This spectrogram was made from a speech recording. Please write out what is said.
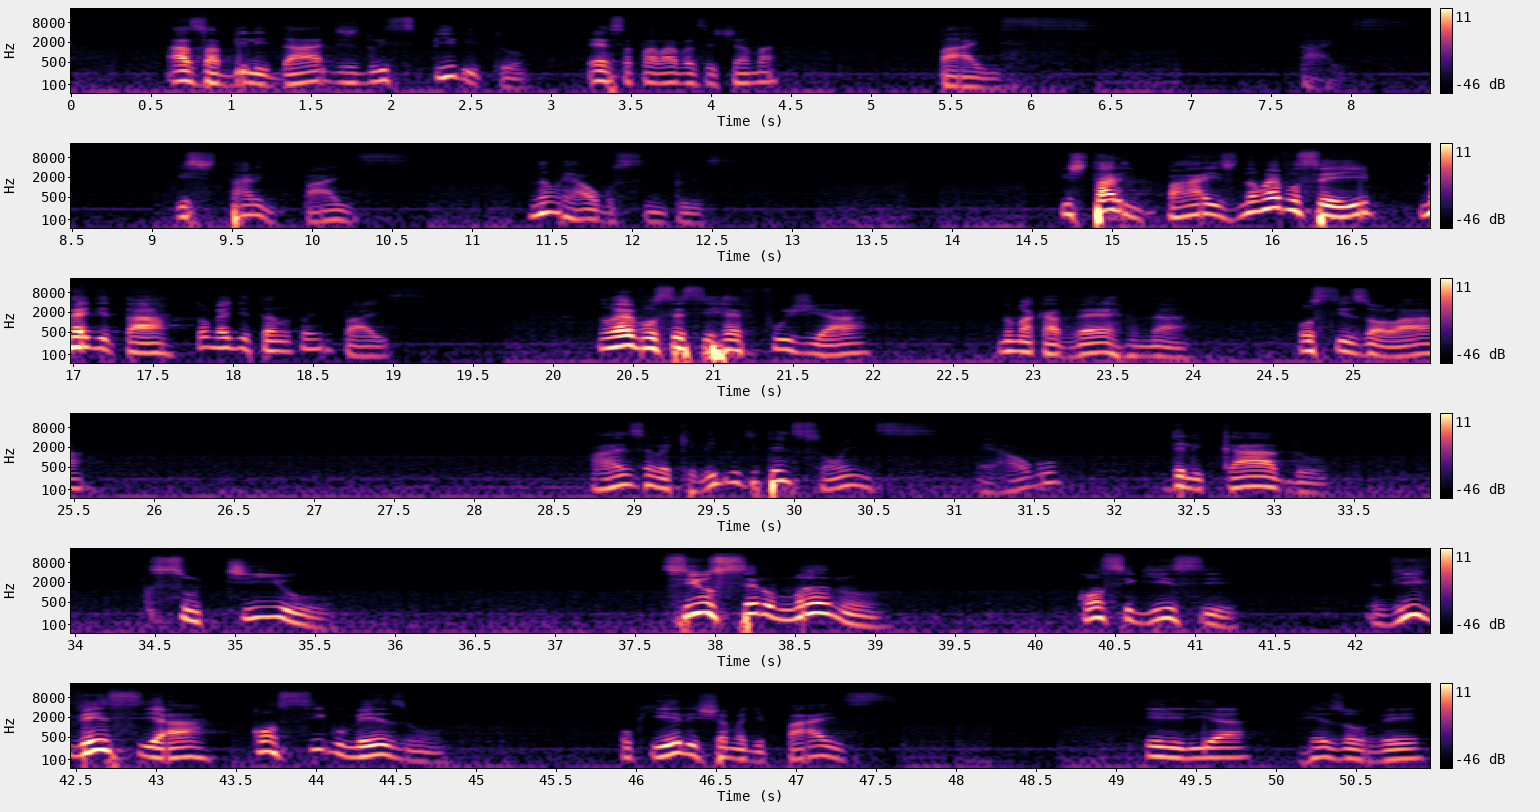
as habilidades do espírito. Essa palavra se chama paz. Paz. Estar em paz não é algo simples. Estar em paz não é você ir meditar. Estou meditando, estou em paz. Não é você se refugiar numa caverna ou se isolar. Paz é o equilíbrio de tensões. É algo delicado, sutil. Se o ser humano conseguisse vivenciar consigo mesmo o que ele chama de paz, ele iria resolver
